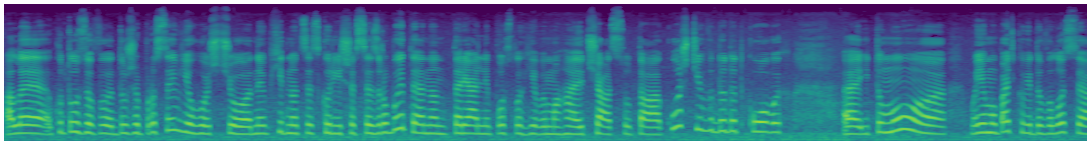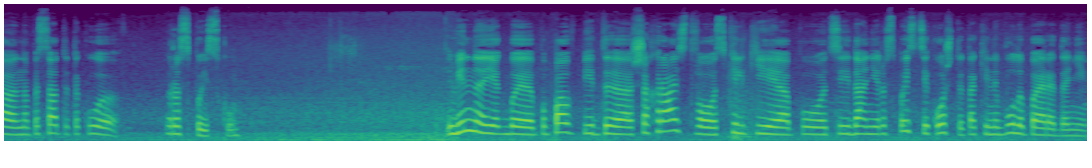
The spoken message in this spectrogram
але Кутузов дуже просив його, що необхідно це скоріше все зробити. а Нотаріальні послуги вимагають часу та коштів додаткових. Е, І тому моєму батькові довелося написати таку розписку. Він якби попав під шахрайство, оскільки по цій даній розписці кошти так і не були передані.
